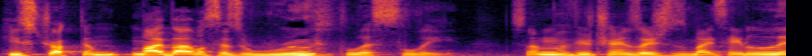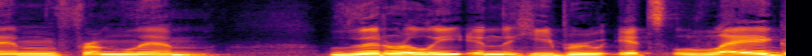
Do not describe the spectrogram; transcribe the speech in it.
He struck them, my Bible says, ruthlessly. Some of your translations might say limb from limb. Literally in the Hebrew, it's leg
